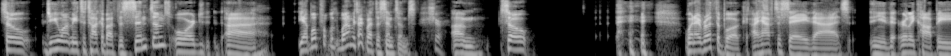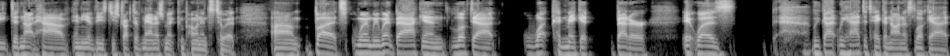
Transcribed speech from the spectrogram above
so do you want me to talk about the symptoms or uh yeah well why don't we talk about the symptoms Sure. Um, so when I wrote the book, I have to say that the, the early copy did not have any of these destructive management components to it. Um, but when we went back and looked at what could make it better, it was we got we had to take an honest look at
